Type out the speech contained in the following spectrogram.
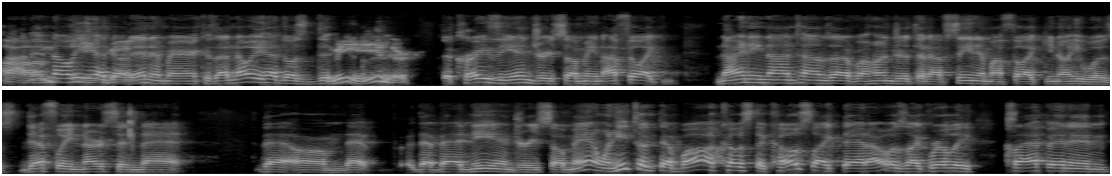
Um, I didn't know he had got, that in him, Aaron, because I know he had those. Me either. The crazy injury. So I mean, I feel like 99 times out of 100 that I've seen him, I feel like, you know, he was definitely nursing that, that, um, that, that bad knee injury. So man, when he took that ball coast to coast like that, I was like really clapping and,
